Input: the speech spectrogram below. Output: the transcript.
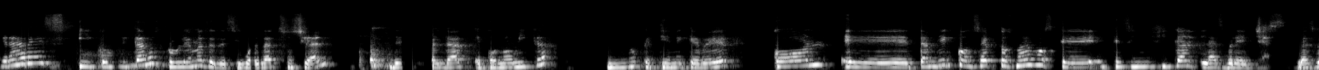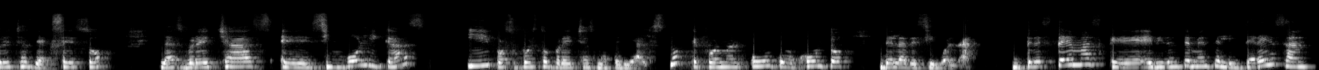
graves y complicados problemas de desigualdad social, desigualdad económica, ¿no? que tiene que ver con eh, también conceptos nuevos que, que, significan las brechas, las brechas de acceso, las brechas eh, simbólicas y, por supuesto, brechas materiales, ¿no? que forman un conjunto de la desigualdad y tres temas que evidentemente le interesan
